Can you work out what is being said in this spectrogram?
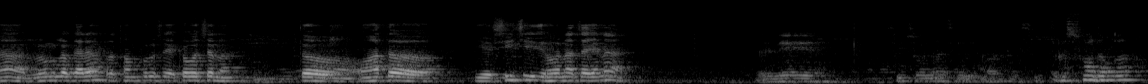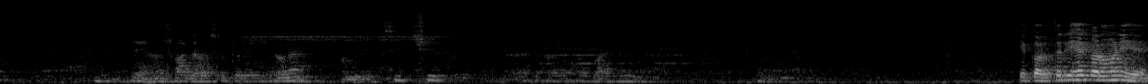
हाँ लुंग लकार में प्रथम पुरुष एक वचन। तो वहाँ तो ये सी चीज़ होना चाहिए ना? रस्वाद होगा नहीं हाँ स्वाद तो नहीं है ना। अमृत शिक्षु ये कर्तरी है कर्मणि है?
